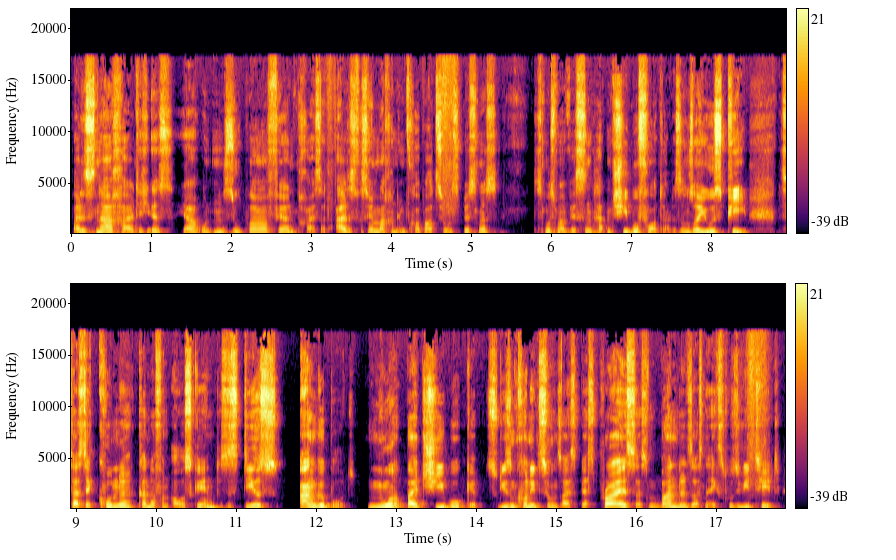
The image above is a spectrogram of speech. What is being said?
Weil es nachhaltig ist, ja, und einen super fairen Preis hat. Alles, was wir machen im Kooperationsbusiness, das muss man wissen, hat einen Chibo-Vorteil. Das ist unser USP. Das heißt, der Kunde kann davon ausgehen, dass es dieses Angebot nur bei Chibo gibt, zu diesen Konditionen, sei es Best Price, sei es ein Bundle, sei es eine Exklusivität.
